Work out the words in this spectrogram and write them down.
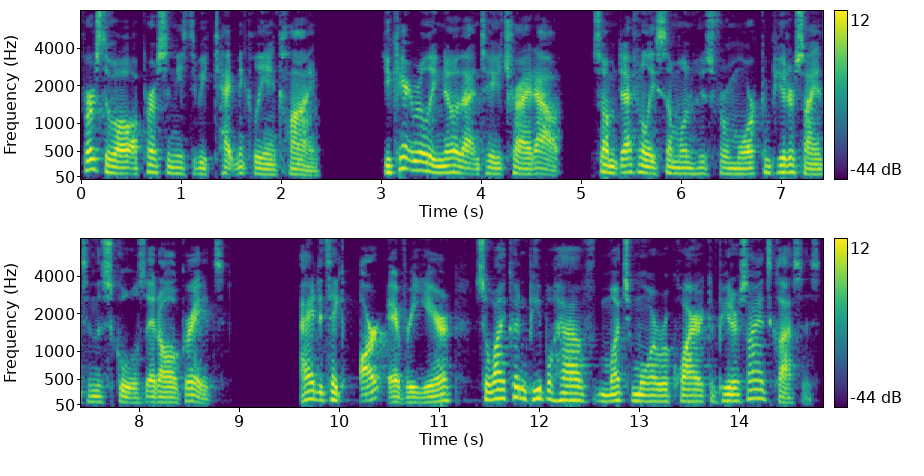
First of all, a person needs to be technically inclined. You can't really know that until you try it out, so I'm definitely someone who's for more computer science in the schools at all grades. I had to take art every year, so why couldn't people have much more required computer science classes?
